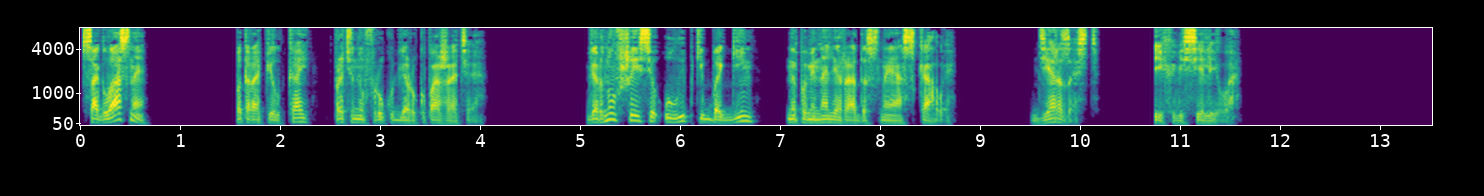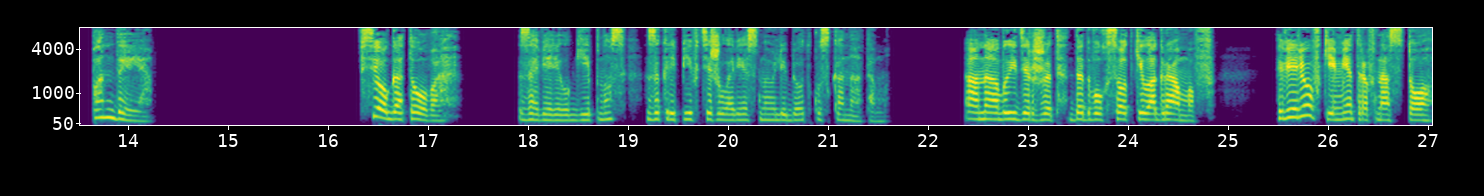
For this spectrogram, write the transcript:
«Согласны?» — поторопил Кай, протянув руку для рукопожатия. Вернувшиеся улыбки богинь напоминали радостные оскалы. Дерзость их веселила. Пандея. «Все готово», — заверил Гипнос, закрепив тяжеловесную лебедку с канатом. Она выдержит до двухсот килограммов. Веревки метров на сто.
